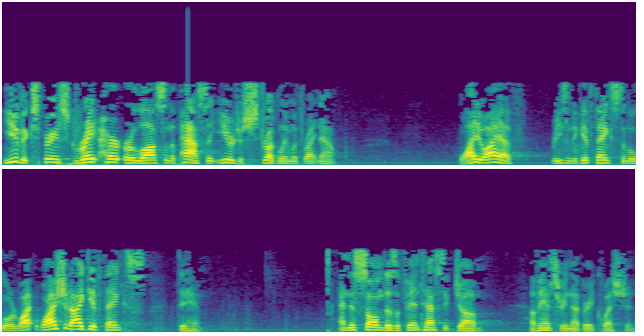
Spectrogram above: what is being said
you've experienced great hurt or loss in the past that you're just struggling with right now. Why do I have reason to give thanks to the Lord? Why, why should I give thanks to Him? And this psalm does a fantastic job of answering that very question.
